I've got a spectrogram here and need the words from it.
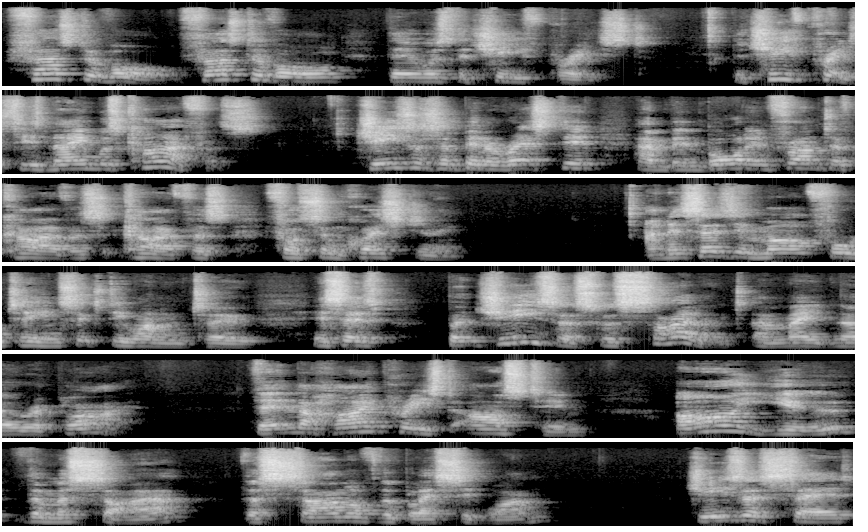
First of all, first of all, there was the chief priest. The chief priest, his name was Caiaphas. Jesus had been arrested and been brought in front of Caiaphas, Caiaphas for some questioning. And it says in Mark 14, 61 and 2, it says, But Jesus was silent and made no reply. Then the high priest asked him, Are you the Messiah, the Son of the Blessed One? Jesus said,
